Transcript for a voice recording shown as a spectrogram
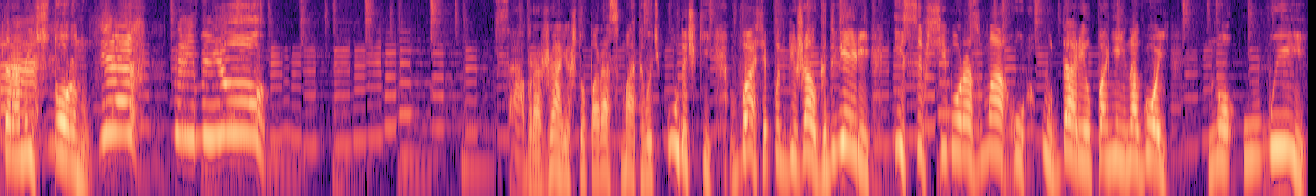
стороны в сторону. Всех перебью! Соображая, что пора сматывать удочки, Вася подбежал к двери и со всего размаху ударил по ней ногой. Но, увы,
